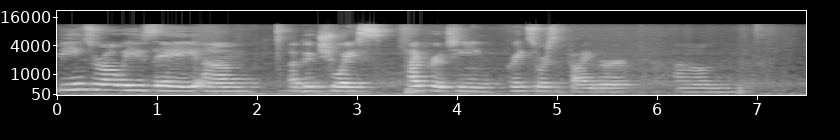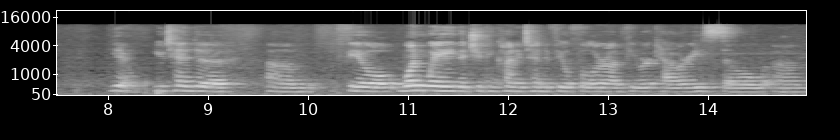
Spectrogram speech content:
beans are always a um, a good choice. High protein, great source of fiber. Um, you know, you tend to um, feel one way that you can kind of tend to feel fuller on fewer calories. So um,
